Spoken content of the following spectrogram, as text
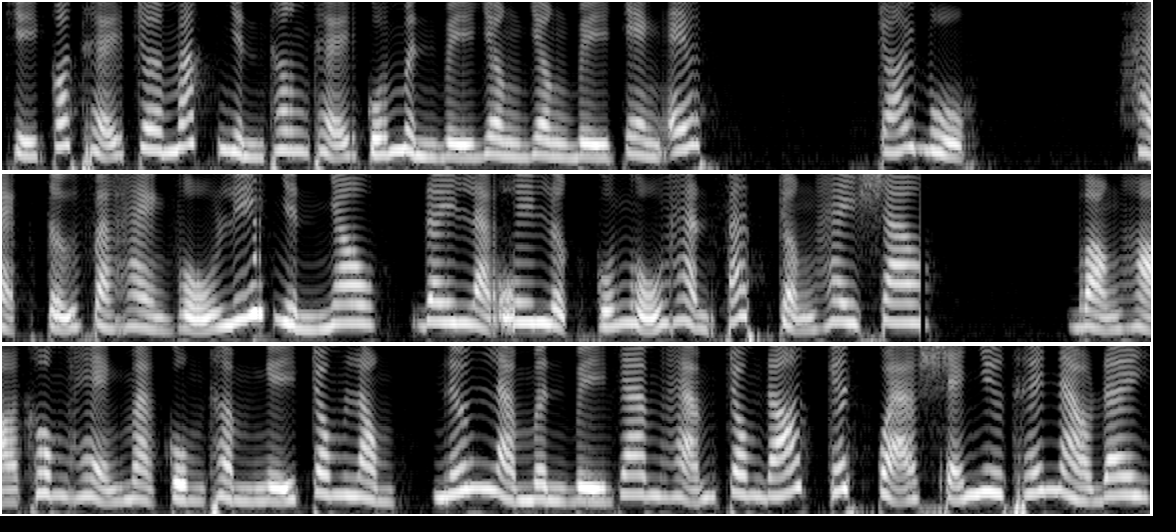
Chỉ có thể trơ mắt nhìn thân thể của mình bị dần dần bị chèn ép. Trói buộc. Hạc tử và hàng vũ liếc nhìn nhau, đây là uy lực của ngũ hành pháp trận hay sao? Bọn họ không hẹn mà cùng thầm nghĩ trong lòng, nếu là mình bị giam hãm trong đó, kết quả sẽ như thế nào đây?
